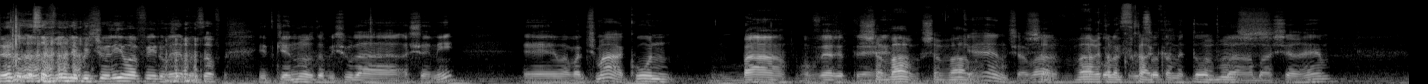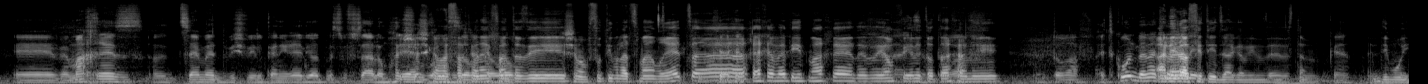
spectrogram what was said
לא לא סופרים לי בישולים אפילו, ובסוף עדכנו את הבישול השני. אה, אבל תשמע, אקון בא, עובר את... אה, שבר, שבר. כן, שבר. שבר את כל המשחק. הקבוצות המתות באשר הם. אה, ומחרז, צמד בשביל כנראה להיות מסופסל או משהו. יש כמה שחקני. פנטזי שמבסוטים על עצמם רצח, איך הבאתי את מאחד, איזה איזה איזה תותח מטורף. אני. מטורף. עדכון באמת אני היה לא לי- עשיתי את זה אגב, אם זה סתם כן. דימוי.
